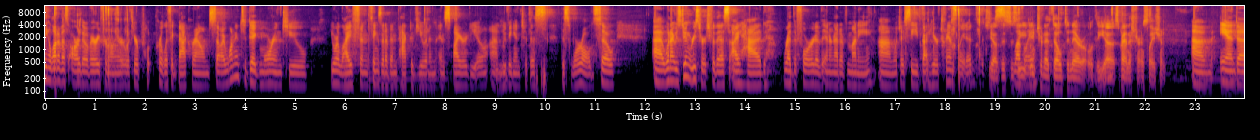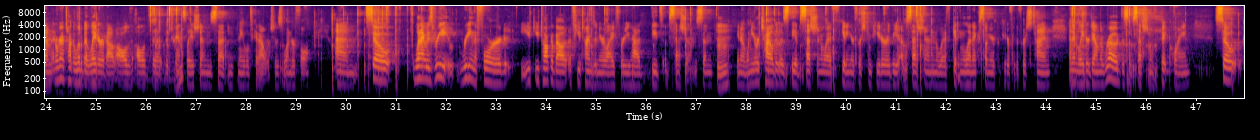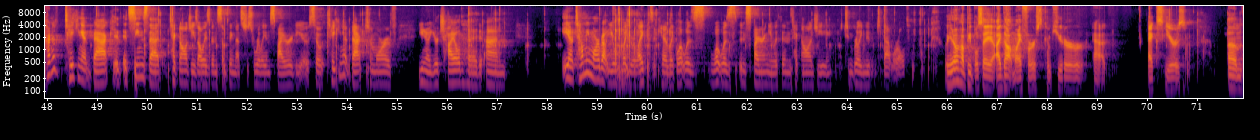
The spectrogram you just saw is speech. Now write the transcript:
think a lot of us are, though, very familiar with your pro- prolific background. So I wanted to dig more into your life and things that have impacted you and inspired you um, moving into this this world. So uh, when I was doing research for this, I had read the forward of the Internet of Money, um, which I see you've got here translated, which Yeah, is this is lovely. the Internet del Dinero, the uh, Spanish translation. Um, and, um, and we're going to talk a little bit later about all, of- all of the, the translations that you've been able to get out, which is wonderful. Um, so when I was reading, reading the forward, you, you talk about a few times in your life where you had these obsessions. And, you know, when you were a child, it was the obsession with getting your first computer, the obsession with getting Linux on your computer for the first time, and then later down the road, this obsession with Bitcoin. So, kind of taking it back, it, it seems that technology has always been something that's just really inspired you. So, taking it back to more of, you know, your childhood. Um, you know, tell me more about your, what you were like as a kid. Like, what was what was inspiring you within technology to really move into that world? Well, you know how people say, I got my first computer at X years? Um,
